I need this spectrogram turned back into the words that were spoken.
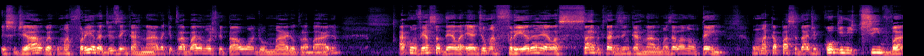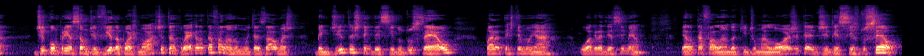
esse diálogo é com uma freira desencarnada que trabalha no hospital onde o Mário trabalha. A conversa dela é de uma freira, ela sabe que está desencarnada, mas ela não tem uma capacidade cognitiva de compreensão de vida após morte, tanto é que ela está falando, muitas almas benditas têm descido do céu para testemunhar o agradecimento. Ela está falando aqui de uma lógica de descer do céu.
